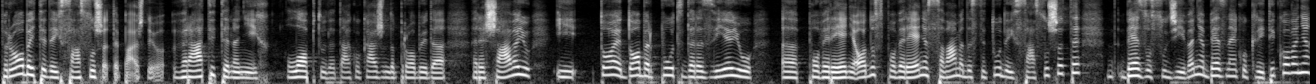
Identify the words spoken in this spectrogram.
Probajte da ih saslušate pažljivo, vratite na njih loptu, da tako kažem, da probaju da rešavaju i to je dobar put da razvijaju poverenje, odnos poverenja sa vama da ste tu da ih saslušate bez osuđivanja, bez nekog kritikovanja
